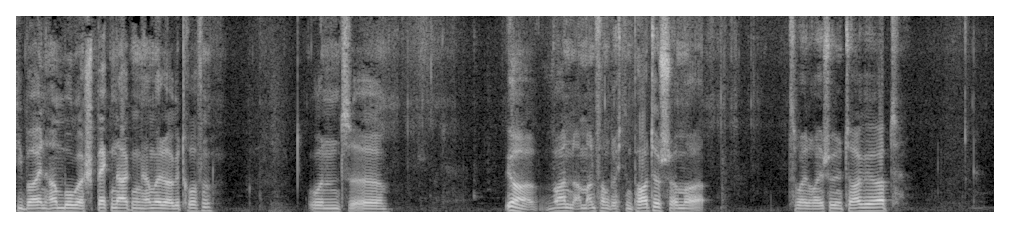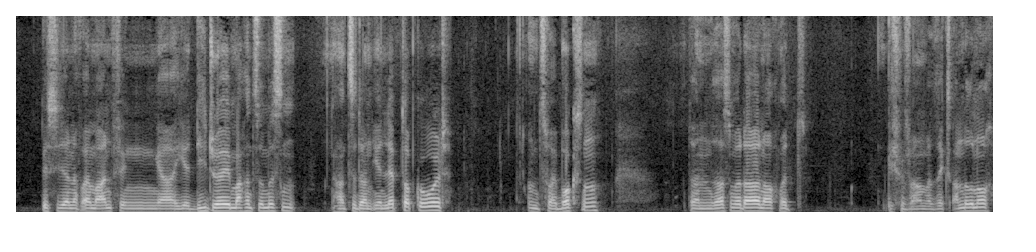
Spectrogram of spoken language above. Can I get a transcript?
Die beiden Hamburger Specknacken haben wir da getroffen. Und äh, ja, waren am Anfang recht sympathisch, haben wir zwei, drei schöne Tage gehabt. Bis sie dann auf einmal anfingen, ja, hier DJ machen zu müssen, hat sie dann ihren Laptop geholt und zwei Boxen. Dann saßen wir da noch mit, wie viel waren wir, sechs andere noch.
